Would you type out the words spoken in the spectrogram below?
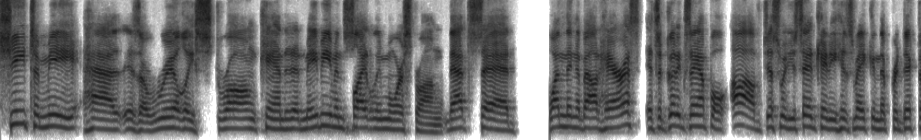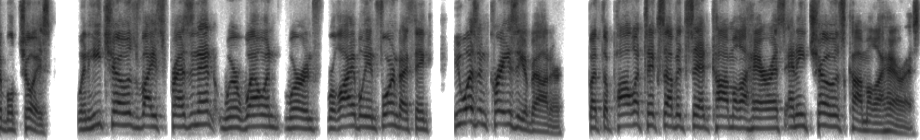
She, to me, has is a really strong candidate, maybe even slightly more strong. That said, one thing about Harris, it's a good example of just what you said, Katie, his making the predictable choice. When he chose vice president, we're well and we're in, reliably informed, I think. He wasn't crazy about her, but the politics of it said Kamala Harris, and he chose Kamala Harris.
